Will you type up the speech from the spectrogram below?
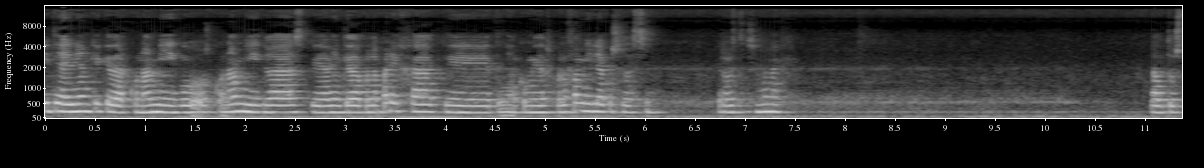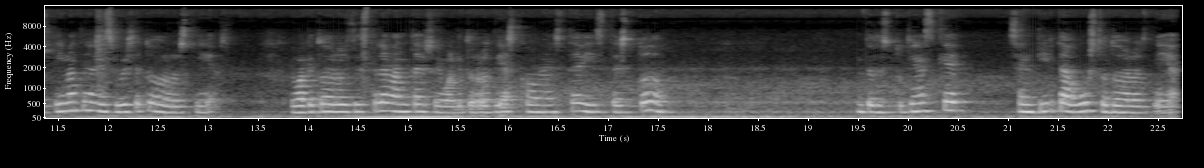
y tenían que quedar con amigos, con amigas, que habían quedado con la pareja, que tenían comidas con la familia, cosas así. Pero esta semana qué? La autoestima tiene que subirse todos los días. Igual que todos los días te levantas, igual que todos los días comes, te vistes, todo. Entonces tú tienes que sentirte a gusto todos los días.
